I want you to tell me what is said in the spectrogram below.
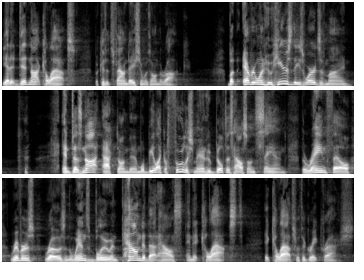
Yet it did not collapse because its foundation was on the rock. But everyone who hears these words of mine and does not act on them will be like a foolish man who built his house on sand. The rain fell, rivers rose, and the winds blew and pounded that house, and it collapsed. It collapsed with a great crash.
